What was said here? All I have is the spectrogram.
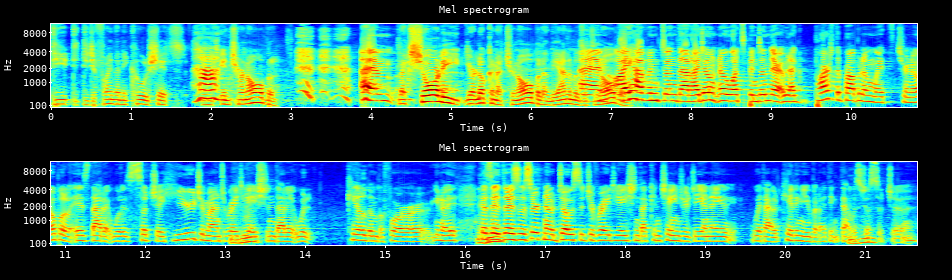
Did, you find any cool shit in, in Chernobyl? Um, Like, surely you're looking at Chernobyl and the animals at Um, Chernobyl. I haven't done that. I don't know what's been done there. Like part of the problem with Chernobyl is that it was such a huge amount Mm-hmm. of radiation that it would kill them before you know because Mm-hmm. there's a certain dosage of radiation that can change your DNA without killing you. But I think that was Mm-hmm. just such a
